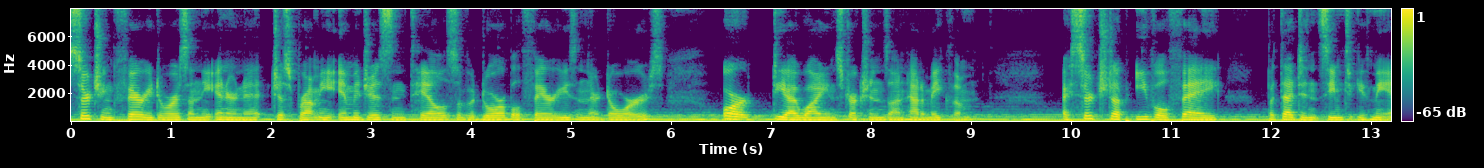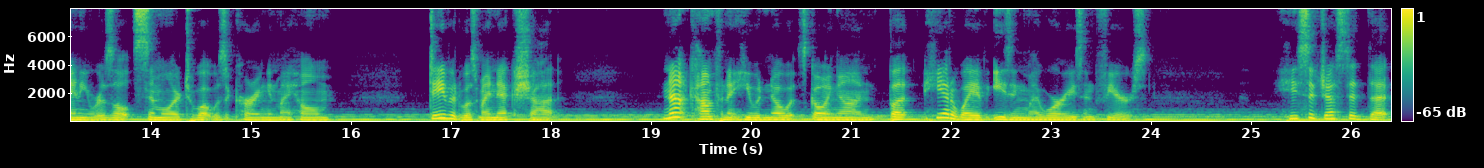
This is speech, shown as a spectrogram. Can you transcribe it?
Searching fairy doors on the internet just brought me images and tales of adorable fairies and their doors, or DIY instructions on how to make them. I searched up evil fae, but that didn't seem to give me any results similar to what was occurring in my home. David was my next shot. Not confident he would know what's going on, but he had a way of easing my worries and fears. He suggested that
